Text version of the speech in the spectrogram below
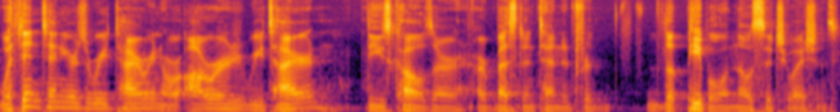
within 10 years of retiring or already retired, these calls are, are best intended for the people in those situations.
